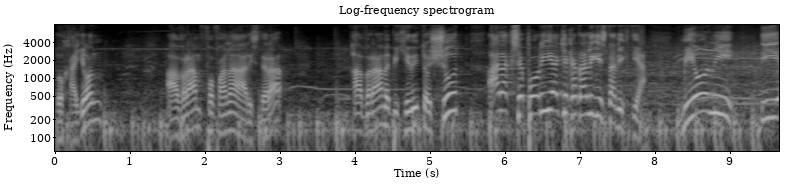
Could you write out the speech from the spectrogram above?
Ο Χαγιόν. Αβραμ Φοφανά αριστερά. Αβραάμ επιχειρεί το σουτ, άλλαξε πορεία και καταλήγει στα δίχτυα. Μειώνει η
